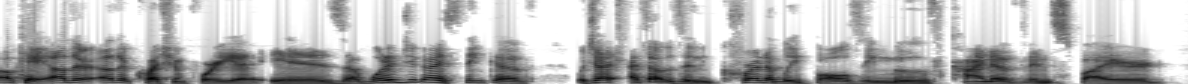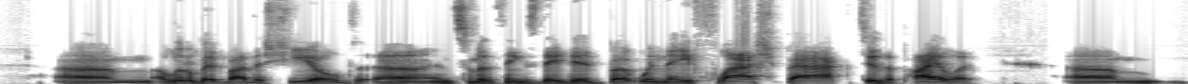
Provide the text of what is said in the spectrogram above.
Okay, other other question for you is, uh, what did you guys think of? Which I, I thought was an incredibly ballsy move, kind of inspired um, a little bit by the Shield uh, and some of the things they did. But when they flash back to the pilot um,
